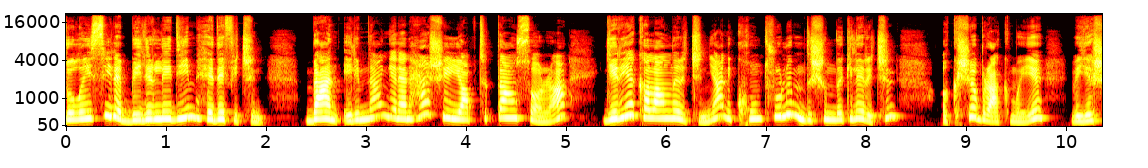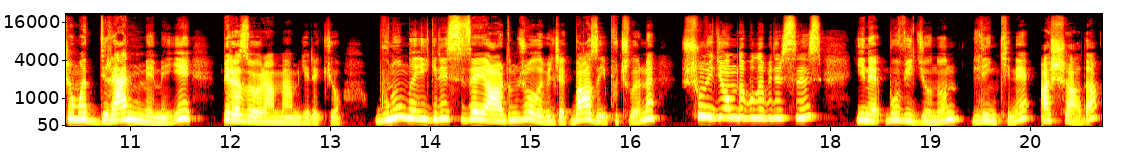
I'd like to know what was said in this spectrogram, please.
Dolayısıyla belirlediğim hedef için ben elimden gelen her şeyi yaptıktan sonra geriye kalanlar için yani kontrolüm dışındakiler için akışa bırakmayı ve yaşama direnmemeyi biraz öğrenmem gerekiyor. Bununla ilgili size yardımcı olabilecek bazı ipuçlarını şu videomda bulabilirsiniz. Yine bu videonun linkini aşağıda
